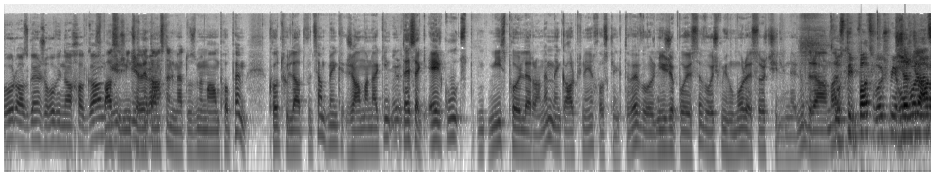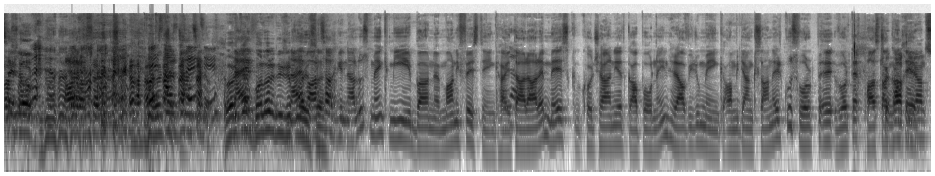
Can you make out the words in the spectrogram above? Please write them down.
որ ազգային ժողովի նախագահան Սպասի, մինչև այդ անցնել մի հատ ուզում եմ ամփոփեմ, քո թույլատվությամբ մենք ժամանակին, տեսեք, երկու մի սփոյլեր անեմ, մենք Արփինեին խոսք ենք տվել, որ Նիժը պոյեսը ոչ մի հումոր այսօր չի լինելու, դրա համար Ոստիպած ոչ մի հումոր առասարակ։ Որտեղ բոլորը Նիժը պոյեսը։ Նաև Արցախ գնալուց մենք մի բան մանիֆեստ էինք հայտարարել մեզ Քոչարյանի հետ կապողներին հրավիրում էինք Ամիրյան 22, որ որտեղ փաստական տեղ իրանց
